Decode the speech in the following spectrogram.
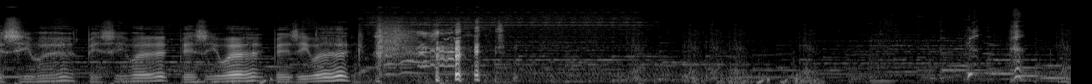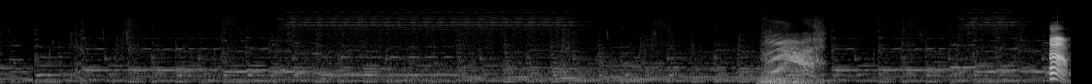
Busy work, busy work, busy work, busy work. oh,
